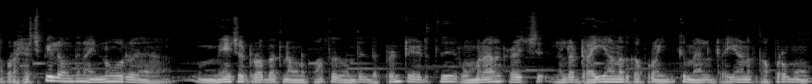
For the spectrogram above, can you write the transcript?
அப்புறம் ஹெச்பியில் வந்து நான் இன்னொரு மேஜர் ட்ராபேக் நான் ஒன்று பார்த்தது வந்து இந்த பிரிண்ட் எடுத்து ரொம்ப நேரம் கழித்து நல்லா ட்ரை ஆனதுக்கப்புறம் இங்க்கு மேலே ட்ரை ஆனதுக்கப்புறமும்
